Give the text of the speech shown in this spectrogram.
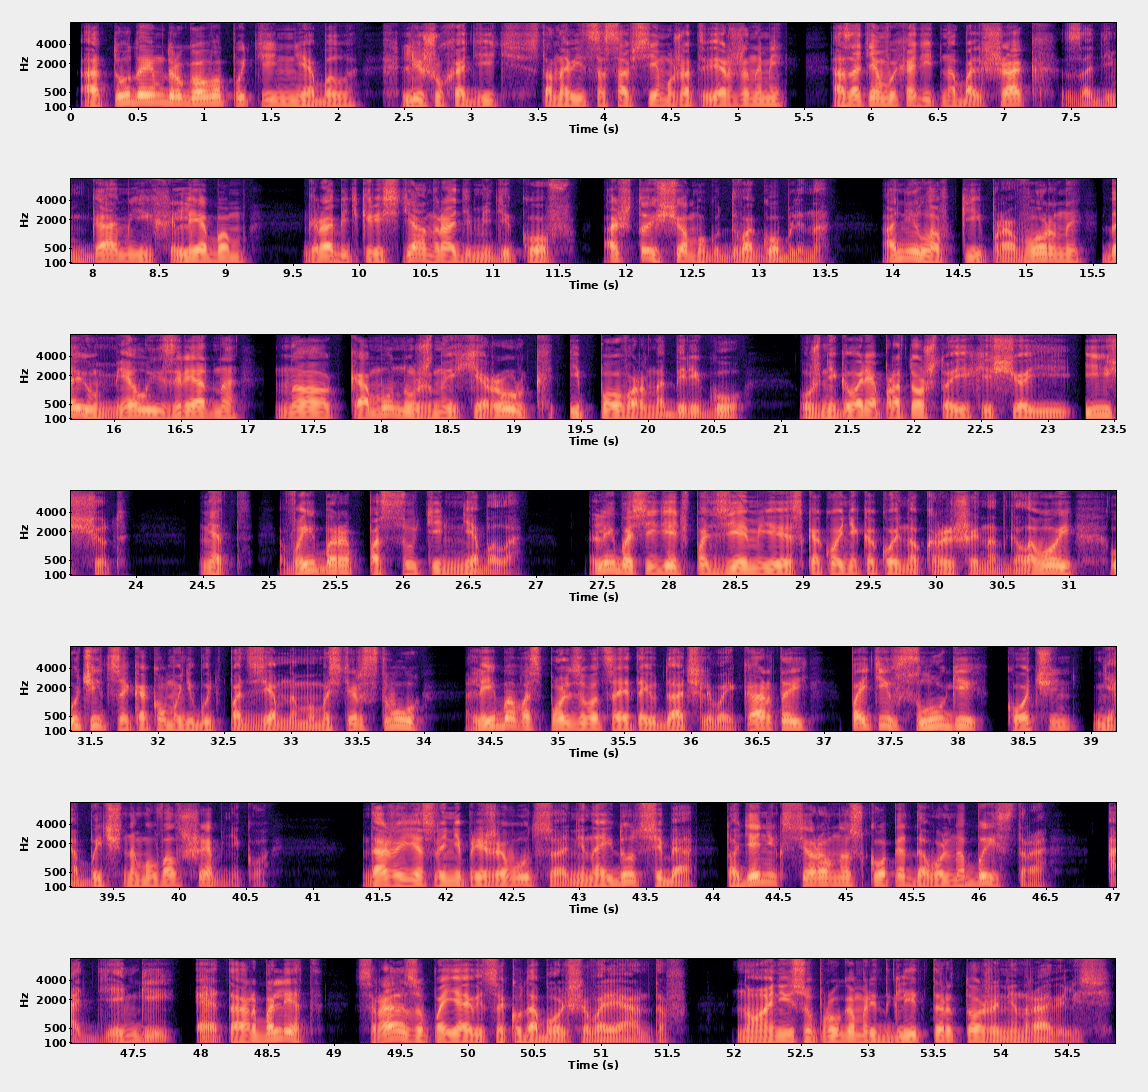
Оттуда им другого пути не было. Лишь уходить, становиться совсем уж отверженными а затем выходить на большак за деньгами и хлебом, грабить крестьян ради медиков. А что еще могут два гоблина? Они ловки и проворны, да и умелы изрядно, но кому нужны хирург и повар на берегу? Уж не говоря про то, что их еще и ищут. Нет, выбора, по сути, не было. Либо сидеть в подземье с какой-никакой, но крышей над головой, учиться какому-нибудь подземному мастерству — либо воспользоваться этой удачливой картой, пойти в слуги к очень необычному волшебнику. Даже если не приживутся, не найдут себя, то денег все равно скопят довольно быстро. А деньги — это арбалет. Сразу появится куда больше вариантов. Но они супругам Ридглиттер тоже не нравились.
